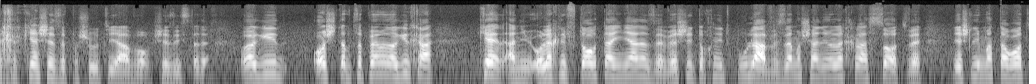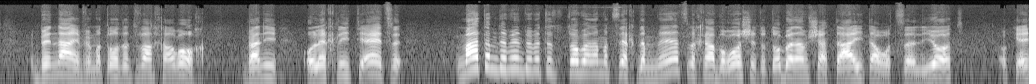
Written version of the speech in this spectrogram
אחכה שזה פשוט יעבור, שזה יסתדר. או יגיד, או שאתה מצפה ממנו להגיד לך, כן, אני הולך לפתור את העניין הזה, ויש לי תוכנית פעולה, וזה מה שאני הולך לעשות, ויש לי מטרות ביניים ומטרות לטווח הארוך, ואני הולך להתייעץ. ו... מה אתה מדמיין באמת את אותו בן אדם מצליח? דמיין לעצמך בראש את אותו בן אדם שאתה היית רוצה להיות, אוקיי?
